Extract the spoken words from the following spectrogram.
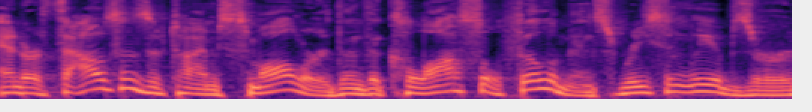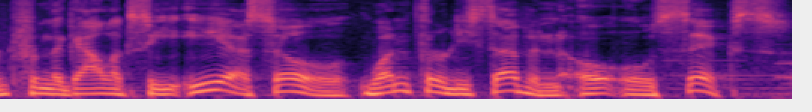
and are thousands of times smaller than the colossal filaments recently observed from the galaxy ESO 137006.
